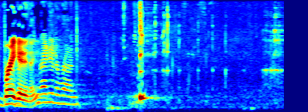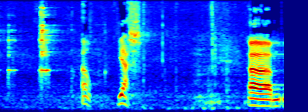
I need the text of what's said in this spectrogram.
break anything. Ready to run. Oh, yes. Um,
